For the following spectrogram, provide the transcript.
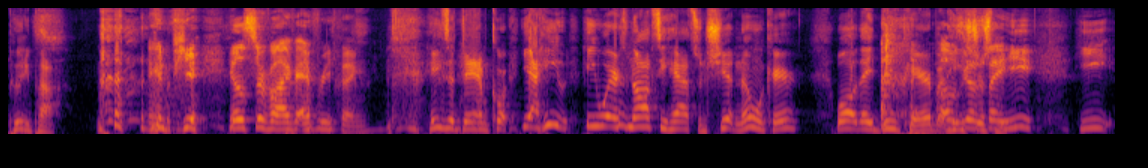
PewDiePie. and he'll survive everything. He's a damn cor- yeah. He he wears Nazi hats and shit. No one care. Well, they do care, I but was he's gonna just say he he.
